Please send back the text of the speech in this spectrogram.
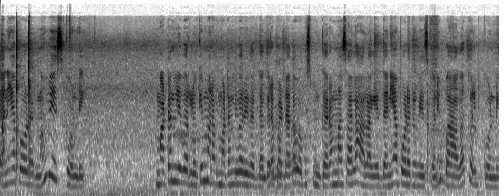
ధనియా పౌడర్ను వేసుకోండి. మటన్ లివర్లోకి మనకు మటన్ లివర్ ఇలా దగ్గర పడ్డాక ఒక స్పూన్ గరం మసాలా అలాగే ధనియా పౌడర్ను వేసుకొని బాగా కలుపుకోండి.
